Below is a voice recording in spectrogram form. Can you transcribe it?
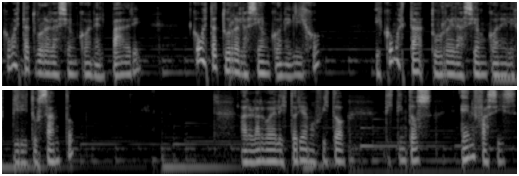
¿Cómo está tu relación con el Padre? ¿Cómo está tu relación con el Hijo? ¿Y cómo está tu relación con el Espíritu Santo? A lo largo de la historia hemos visto distintos énfasis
